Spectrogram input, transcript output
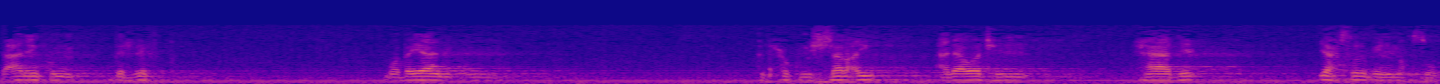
فعليكم بالرفق وبيان الحكم الشرعي على وجه هادئ يحصل به المقصود.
